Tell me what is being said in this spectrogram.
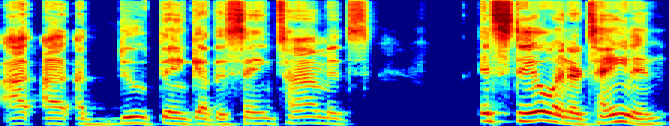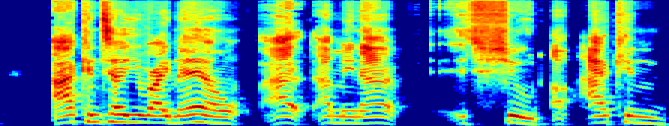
I, I, I do think at the same time it's it's still entertaining. I can tell you right now, I I mean I shoot, uh, I can,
